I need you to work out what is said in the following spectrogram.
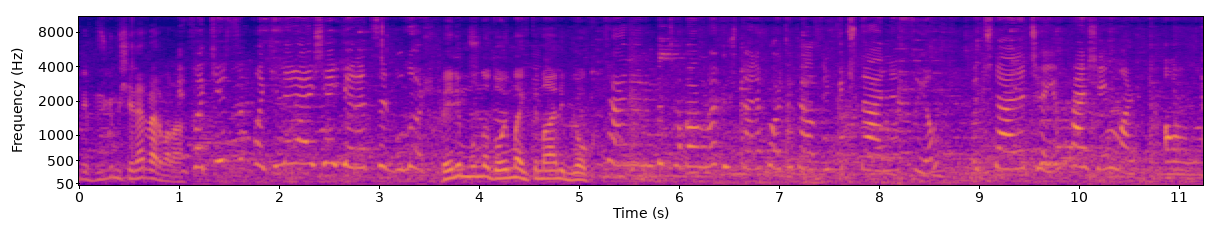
Elif düzgün bir şeyler ver bana. E, fakirsin. Fakirler her şeyi yaratır, bulur. Benim bununla doyma ihtimalim yok. Bir tane önümde tabağım var. Üç tane portakal suyum, üç tane suyum, üç tane çayım. Her şeyim var. Allah.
